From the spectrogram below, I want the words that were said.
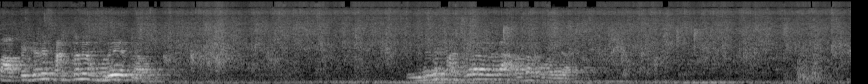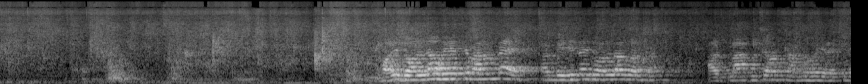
পাপের জলে স্নান মরে যেতাম। আলাদা মজা ঘরে জল দেওয়া হয়ে যাচ্ছে বারান্দায়, আর মেঝেটায় জল দেওয়া দরকার। আর প্লাস হচ্ছে আমার স্নান হয়ে যাচ্ছে।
